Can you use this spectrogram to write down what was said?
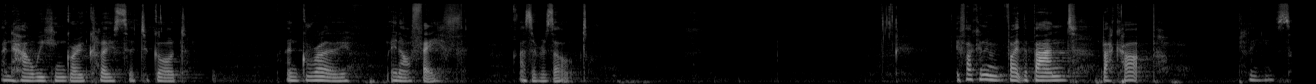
and how we can grow closer to God and grow in our faith as a result. If I can invite the band back up, please.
